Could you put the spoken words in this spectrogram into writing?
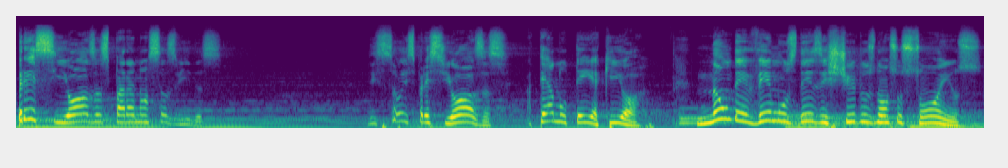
preciosas para nossas vidas. Lições preciosas, até anotei aqui, ó. Não devemos desistir dos nossos sonhos,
